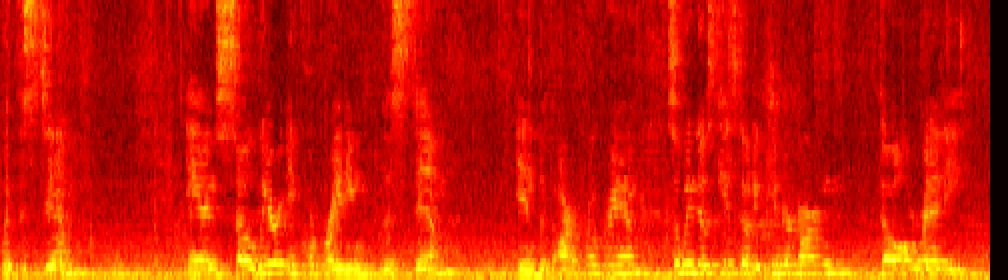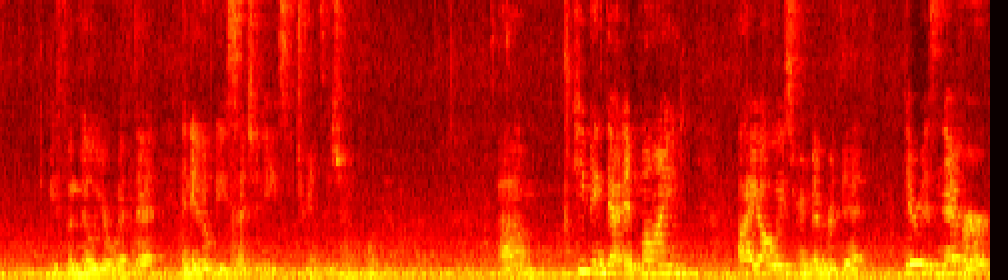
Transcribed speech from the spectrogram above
with the STEM. And so we're incorporating the STEM in with our program. So when those kids go to kindergarten, they'll already be familiar with it, and it'll be such an easy transition for. Um, Keeping that in mind, I always remember that there is never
